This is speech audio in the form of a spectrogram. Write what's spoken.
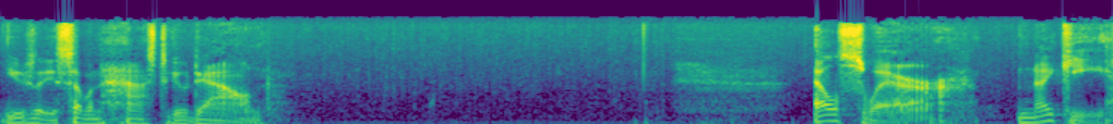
Usually someone has to go down. Elsewhere, Nike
